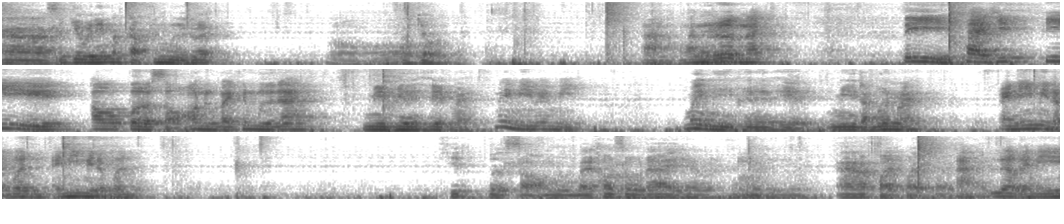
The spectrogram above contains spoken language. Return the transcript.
อ่าสกิลวันนี้มันกลับขึ้นมือด้วยอ๋อจบอ่างั้นเริ่มนะ ตีใช่คิดพี่เอาเปิดสองเอาหนึ่งใบขึ้นมือได้ มีเพนเทตไหมไม่มีไม่มี ไม่มีเพนเทตมีดับเบิลไหมไอ้นี่มีดับเบิลไอ้นี่มีดับเบิล คิดเปิดสองหนึ่งใบเข้าโซลได้ใช่ไหมอืมอ่าปล่อยปล่อยปล่อยอะเลือกไอ้นี้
